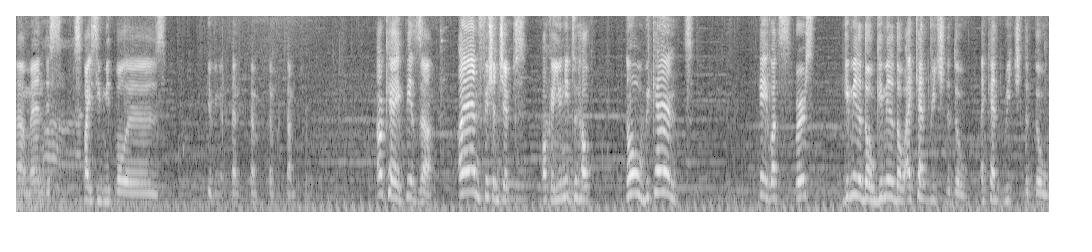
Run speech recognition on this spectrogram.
Ah man, this spicy meatball is giving a temp temp temper tantrum. Okay, pizza. And fish and chips. Okay, you need to help. No, we can't. Okay, what's first? Give me the dough. Give me the dough. I can't reach the dough. I can't reach the dough.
